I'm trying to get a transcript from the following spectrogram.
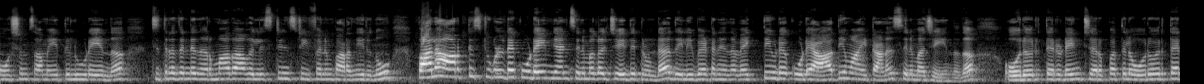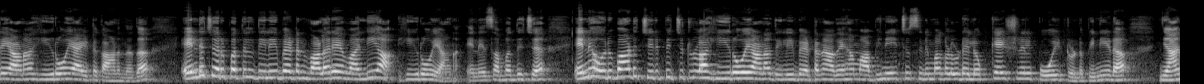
മോശം സമയത്തിലൂടെയെന്ന് ചിത്രത്തിന്റെ നിർമ്മാതാവ് ലിസ്റ്റിൻ സ്റ്റീഫനും പറഞ്ഞിരുന്നു. പല ആർട്ടിസ്റ്റുകളുടെ കൂടെയും ഞാൻ സിനിമകൾ ചെയ്തിട്ടുണ്ട്. ദിലീപേട്ടൻ എന്ന വ്യക്തിയുടെ കൂടെ ആദ്യമായിട്ടാണ് സിനിമ ചെയ്യുന്നത്. ഓരോരുത്തരുടെയും ചെറുപ്പത്തിൽ ഓരോരുത്തരെയാണ് ഹീറോയായിട്ട് കാണുന്നത്. എന്റെ ചെറുപ്പത്തിൽ ദിലീപേട്ടൻ വളരെ വലിയ ഹീറോയാണ്. എന്നെ സംബന്ധിച്ച് എന്നെ ഒരുപാട് ചിരിപ്പിച്ചിട്ടുള്ള ഹീറോയാണ് ദിലീപേട്ടൻ അദ്ദേഹം അഭിനയിച്ച സിനിമകളുടെ ലൊക്കേഷനിൽ പോയിട്ടുണ്ട്. പിന്നീട് ഞാൻ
